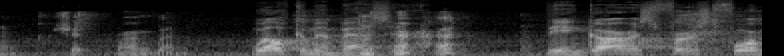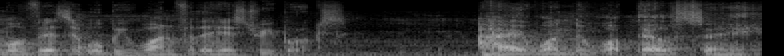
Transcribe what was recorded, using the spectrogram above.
Oh, shit, wrong button. Welcome, Ambassador. the Angara's first formal visit will be one for the history books. I wonder what they'll say.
